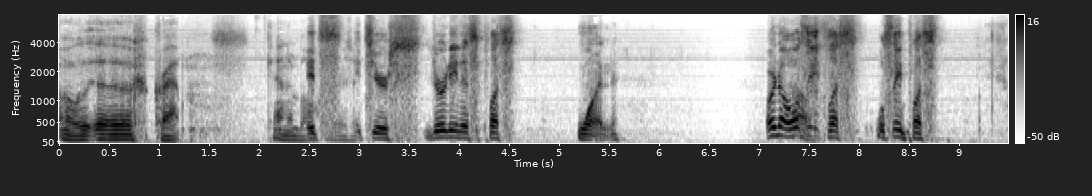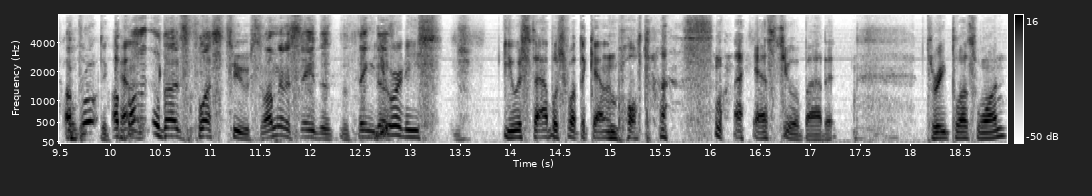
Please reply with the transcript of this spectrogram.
Oh, uh, crap. Cannonball. It's it? it's your sturdiness plus one. Or no, we'll Oh. say plus. We'll say plus. Oh, a, bro- the a cannon- bottle does plus two, so I'm going to say that the thing does. You already you established what the cannonball does when I asked you about it. Three plus one,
